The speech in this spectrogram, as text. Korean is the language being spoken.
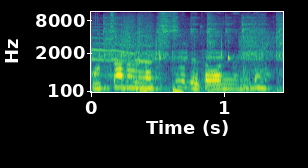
모짜렐라 치즈를 넣었는데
